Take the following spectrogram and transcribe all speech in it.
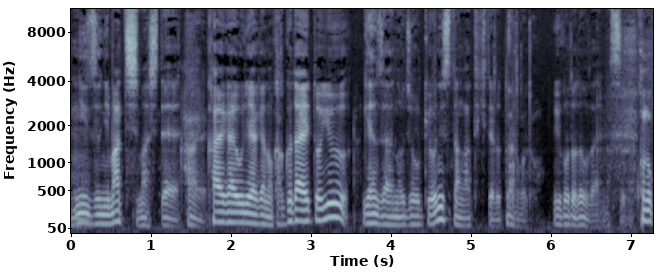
ニーズにマッチしまして、はい、海外売上の拡大という現在の状況につながってきているということでございます。この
